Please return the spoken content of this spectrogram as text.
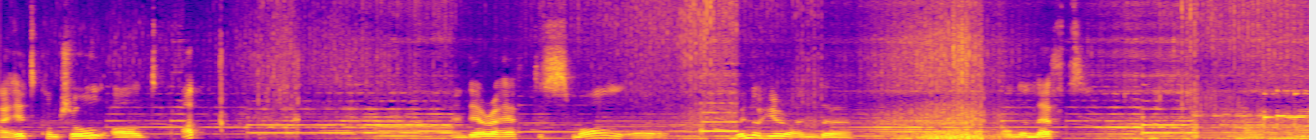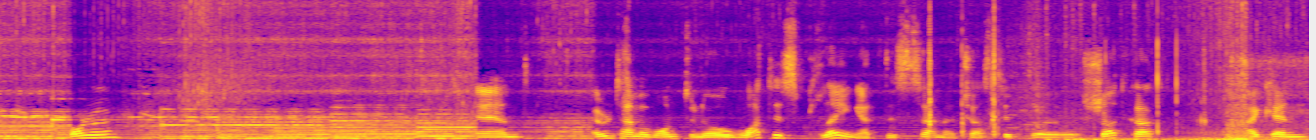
I hit Control Alt Up and there I have this small uh, window here on the on the left corner and every time I want to know what is playing at this time I just hit the shortcut I can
